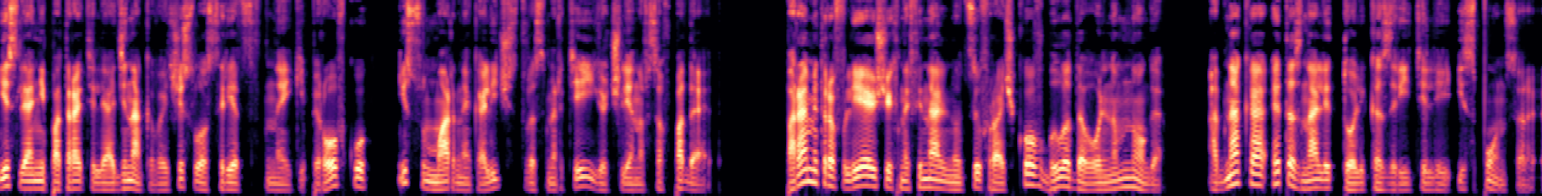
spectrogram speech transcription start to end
если они потратили одинаковое число средств на экипировку и суммарное количество смертей ее членов совпадает. Параметров, влияющих на финальную цифру очков, было довольно много. Однако это знали только зрители и спонсоры.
